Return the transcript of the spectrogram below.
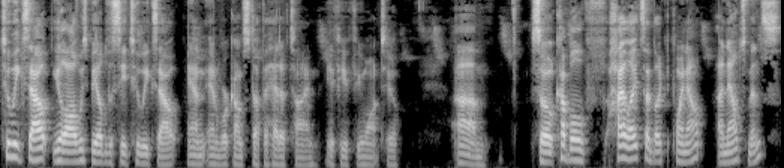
two weeks out, you'll always be able to see two weeks out and, and work on stuff ahead of time if you, if you want to. Um, so a couple highlights I'd like to point out. Announcements.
